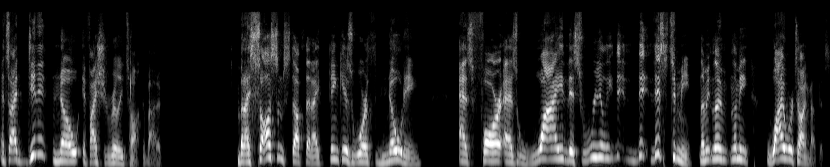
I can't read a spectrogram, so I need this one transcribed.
And so I didn't know if I should really talk about it. But I saw some stuff that I think is worth noting as far as why this really this to me let me let me, let me why we're talking about this.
